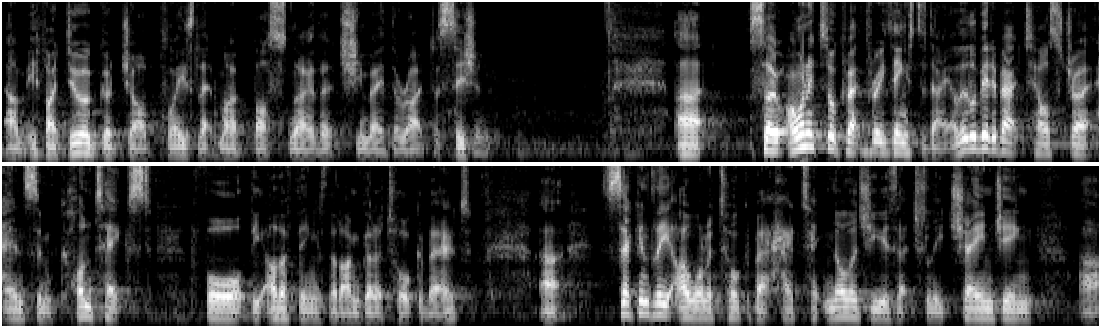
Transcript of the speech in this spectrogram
um, if I do a good job, please let my boss know that she made the right decision. Uh, so I wanted to talk about three things today. A little bit about Telstra and some context for the other things that I'm going to talk about. Uh, secondly, I want to talk about how technology is actually changing uh,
